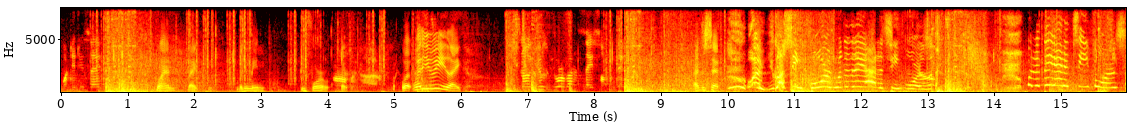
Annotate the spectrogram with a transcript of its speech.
What did you say? When? Like, what do you mean? Before? Oh my god. What? What do you mean? Like, No. I just said, Wait, you got C4s? What did they add at C4s? what did they add at C4s?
